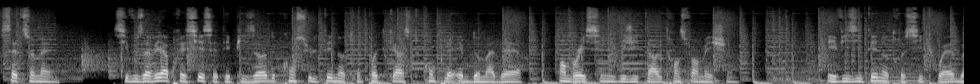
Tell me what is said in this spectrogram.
Cette semaine, si vous avez apprécié cet épisode, consultez notre podcast complet hebdomadaire Embracing Digital Transformation et visitez notre site web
